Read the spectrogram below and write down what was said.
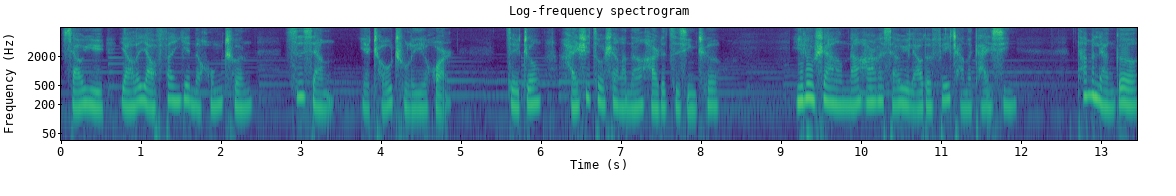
小雨咬了咬泛艳的红唇，思想也踌躇了一会儿，最终还是坐上了男孩的自行车。一路上，男孩和小雨聊得非常的开心，他们两个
